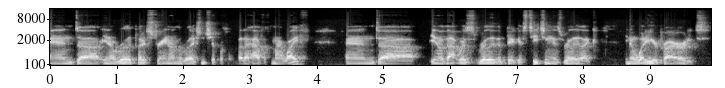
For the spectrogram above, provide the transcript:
and uh, you know, really put a strain on the relationship with, that I have with my wife. And uh, you know, that was really the biggest teaching. Is really like, you know, what are your priorities?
